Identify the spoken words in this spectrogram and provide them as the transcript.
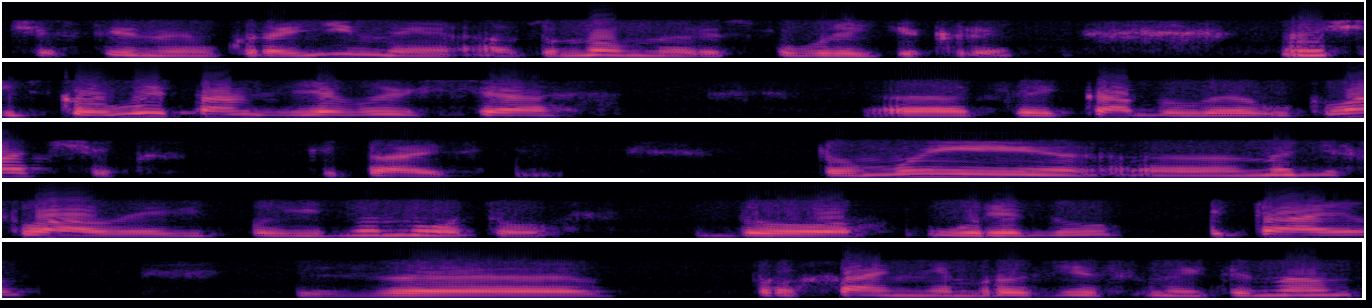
частини України Автономної Республіки Крим. Значить, коли там з'явився е, цей кабелеукладчик китайський, то ми е, надіслали відповідну ноту до уряду Китаю з проханням роз'яснити нам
